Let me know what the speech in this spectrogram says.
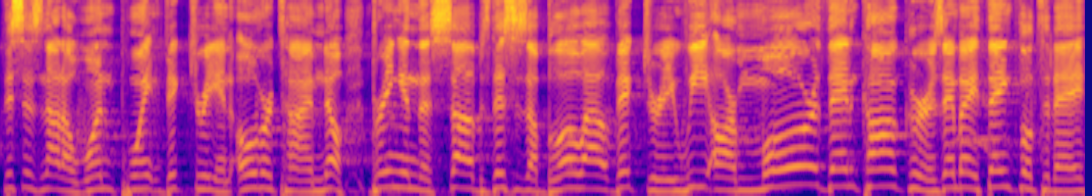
This is not a one point victory in overtime. No, bring in the subs. This is a blowout victory. We are more than conquerors. Anybody thankful today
